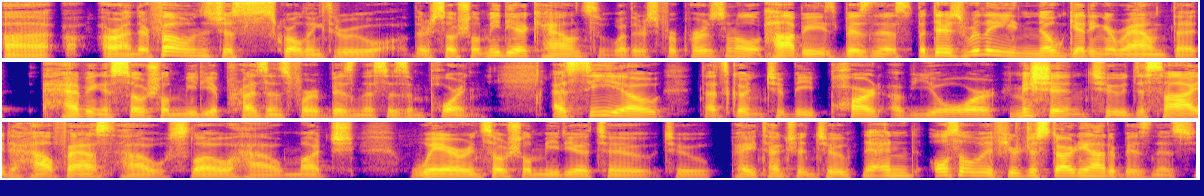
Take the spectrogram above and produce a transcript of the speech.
uh, are on their phones just scrolling through their social media accounts, whether it's for personal, hobbies, business. But there's really no getting around that having a social media presence for a business is important. As CEO, that's going to be part of your mission to decide how fast, how slow, how much, where in social media to to pay attention to. And also if you're just starting out a business,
